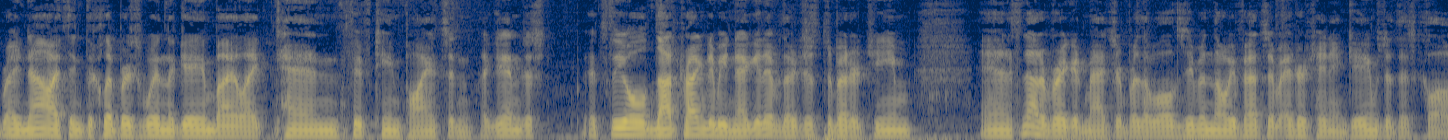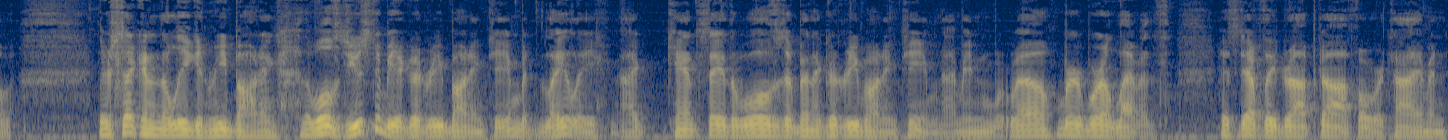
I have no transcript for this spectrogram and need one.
Right now, I think the Clippers win the game by like 10, 15 points. And again, just it's the old not trying to be negative. They're just a better team. And it's not a very good matchup for the Wolves, even though we've had some entertaining games at this club. They're second in the league in rebounding. The Wolves used to be a good rebounding team, but lately I can't say the Wolves have been a good rebounding team. I mean, well, we're we're 11th. It's definitely dropped off over time, and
